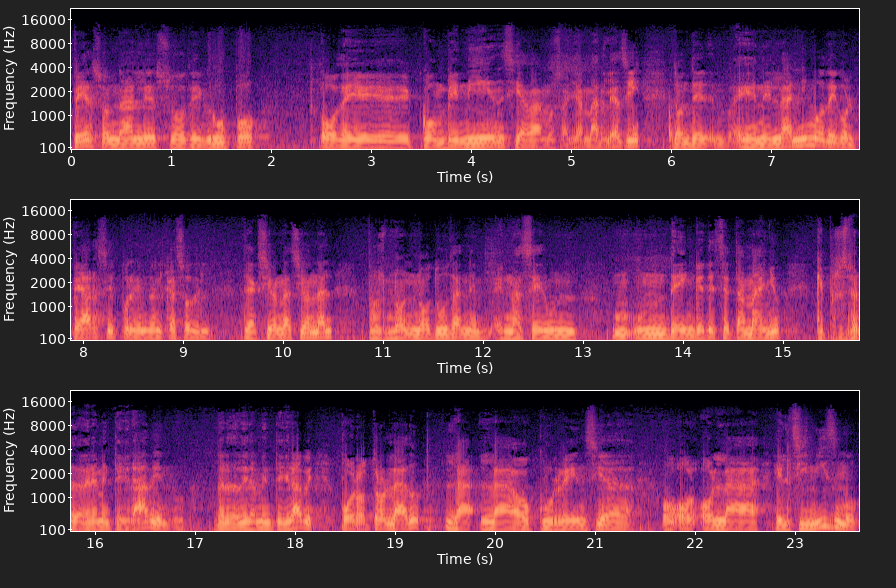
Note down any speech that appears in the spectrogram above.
personales o de grupo o de conveniencia, vamos a llamarle así, donde en el ánimo de golpearse, por ejemplo en el caso del, de Acción Nacional, pues no, no dudan en, hacer un, un, dengue de este tamaño, que pues es verdaderamente grave, ¿no? Verdaderamente grave. Por otro lado, la, la ocurrencia o, la, el cinismo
